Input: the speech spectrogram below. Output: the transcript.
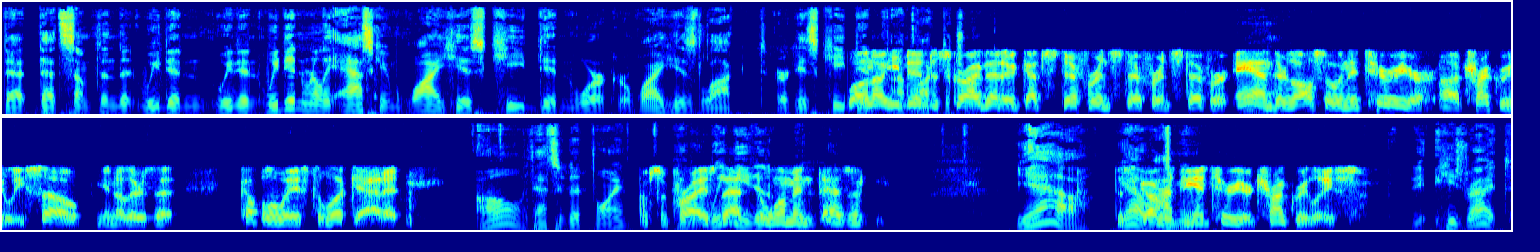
that that's something that we didn't we didn't we didn't really ask him why his key didn't work or why his lock or his key. Didn't work. Well, no, he did describe that it got stiffer and stiffer and stiffer. And there's also an interior uh, trunk release. So, you know, there's a couple of ways to look at it. Oh, that's a good point. I'm surprised We that the a- woman hasn't Yeah, yeah. discovered well, I the mean, interior trunk release. he's right.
